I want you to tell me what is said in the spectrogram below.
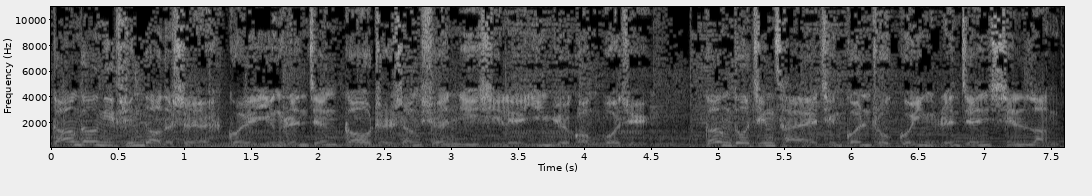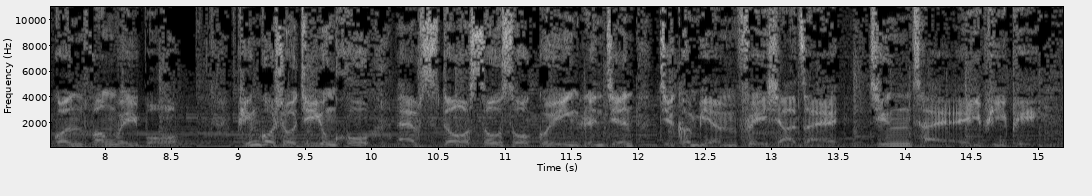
刚刚你听到的是《鬼影人间》高智商悬疑系列音乐广播剧，更多精彩，请关注《鬼影人间》新浪官方微博。苹果手机用户 App Store 搜索“鬼影人间”即可免费下载精彩 APP。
